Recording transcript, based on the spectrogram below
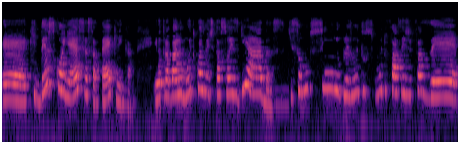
é, que desconhece essa técnica, eu trabalho muito com as meditações guiadas, que são muito simples, muito, muito fáceis de fazer,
